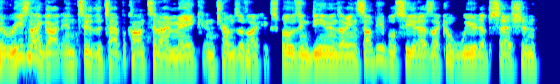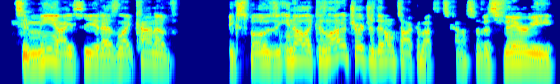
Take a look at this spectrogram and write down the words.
the reason I got into the type of content I make in terms of like exposing demons, I mean, some people see it as like a weird obsession. To me, I see it as like kind of exposing, you know, like, cause a lot of churches, they don't talk about this kind of stuff. It's very,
